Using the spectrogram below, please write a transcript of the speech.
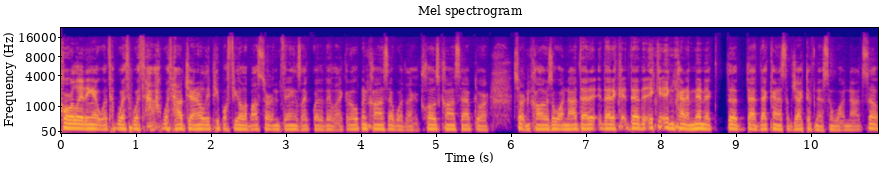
correlating it with with with how, with how generally people feel about certain things like whether they like an open concept whether like a closed concept or certain colors or whatnot that it, that it, that it can, it can kind of mimic the that that kind of subjectiveness and whatnot so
